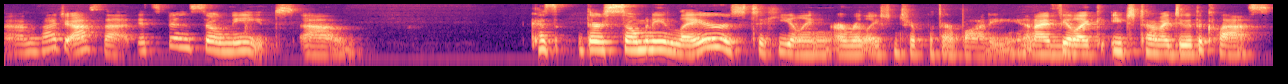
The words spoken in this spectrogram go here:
I'm glad you asked that. It's been so neat because there's so many layers to healing our relationship with our body, and I feel like each time I do the class,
